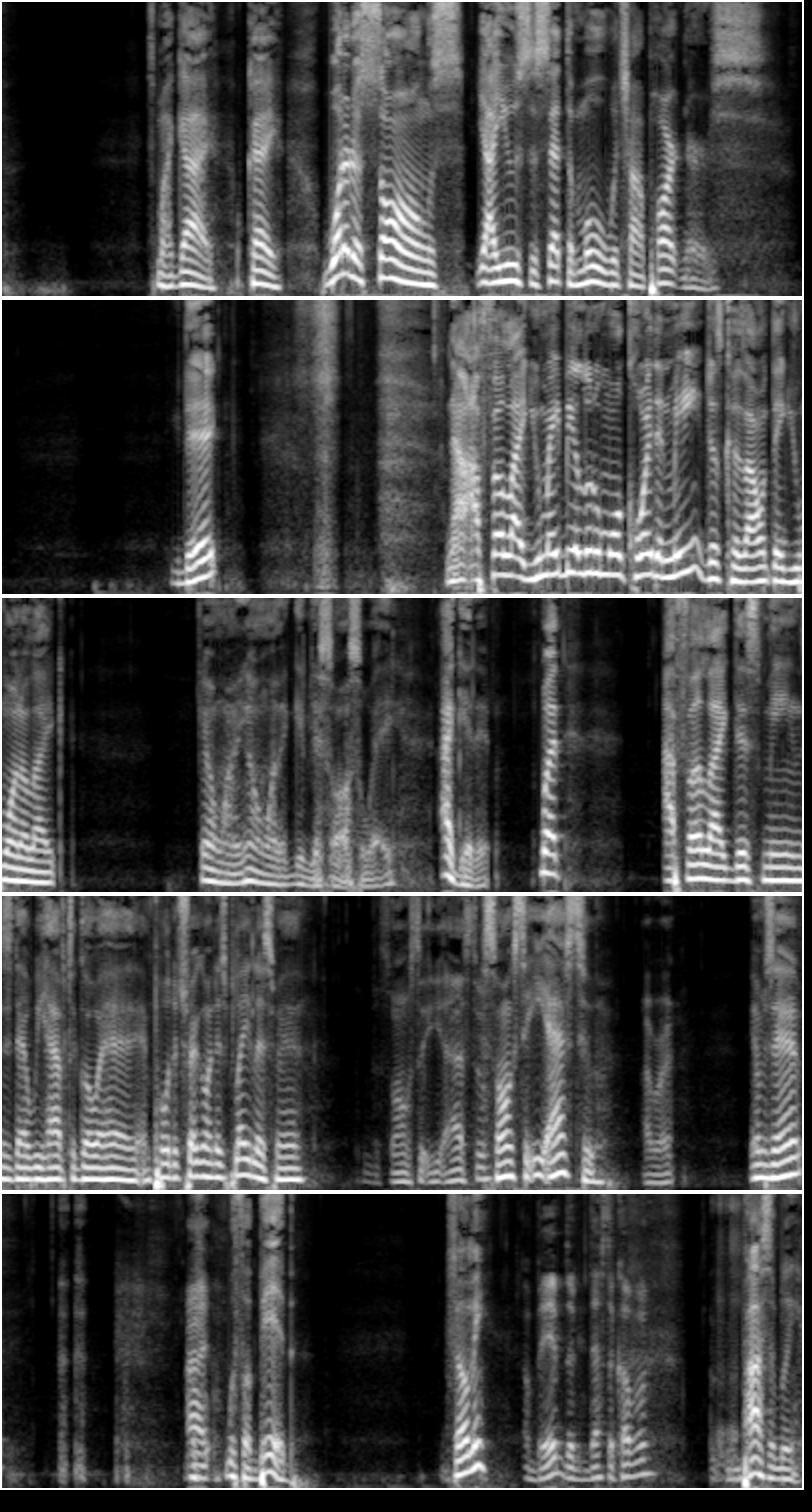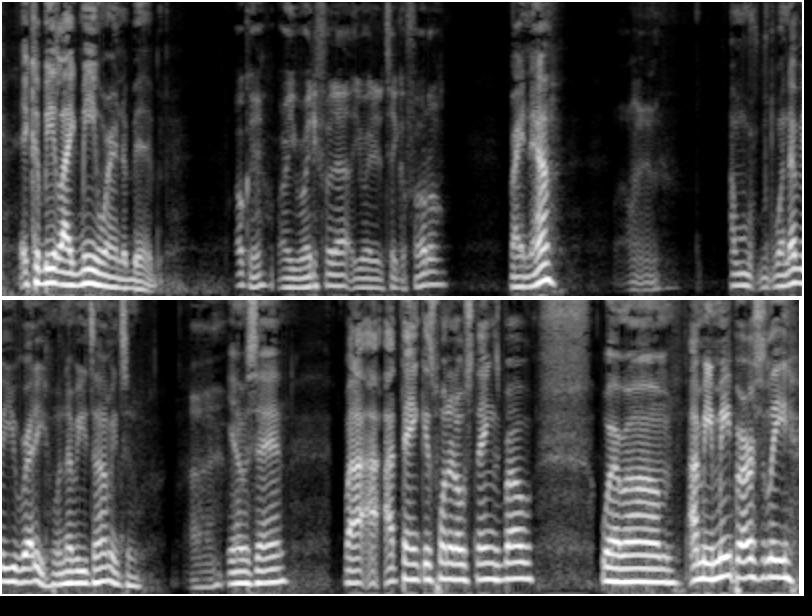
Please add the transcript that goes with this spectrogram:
It's my guy. Okay. What are the songs y'all use to set the mood with y'all partners? You dig? Now I felt like you may be a little more coy than me, just because I don't think you want to like. You don't want. You don't want to give your sauce away. I get it, but I feel like this means that we have to go ahead and pull the trigger on this playlist, man. The songs to eat ass to. Songs to eat ass to. All right. You know what I'm saying? Right. With a bib. Feel me? A bib. The, that's the cover. Possibly. It could be like me wearing a bib. Okay. Are you ready for that? You ready to take a photo? Right now? I'm whenever you ready, whenever you tell me to. right. You know what I'm saying? But I, I think it's one of those things, bro, where um I mean me personally,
